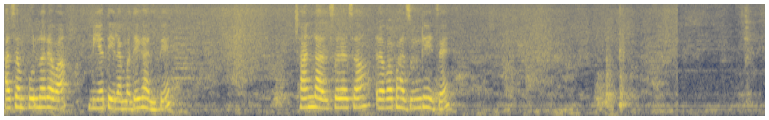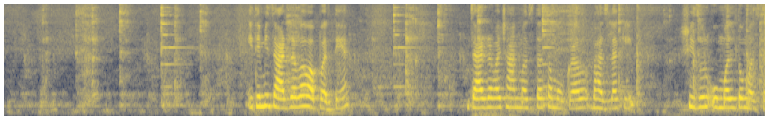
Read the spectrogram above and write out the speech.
हा संपूर्ण रवा मी या तेलामध्ये घालते. छान लालसर असा रवा भाजून घ्यायचा आहे इथे मी जाड रवा वापरते. जाड रवा छान मस्त असं मोकळा भाजला की शिजून उमलतो मस्त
